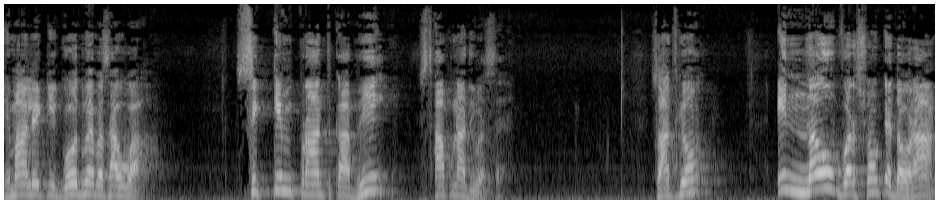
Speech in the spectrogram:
हिमालय की गोद में बसा हुआ सिक्किम प्रांत का भी स्थापना दिवस है। साथियों, इन नौ वर्षों के दौरान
